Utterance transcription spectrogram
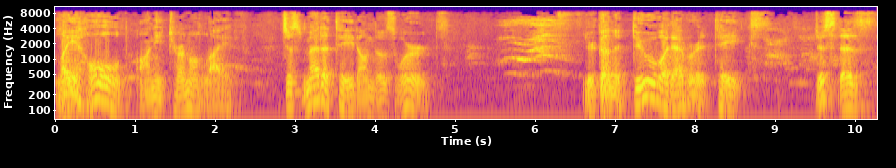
Lay hold on eternal life. Just meditate on those words. You're gonna do whatever it takes just as,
